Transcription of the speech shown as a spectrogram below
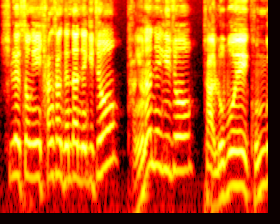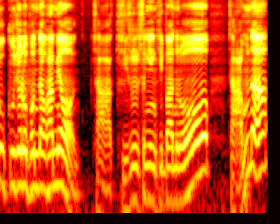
신뢰성이 향상된다는 얘기죠? 당연한 얘기죠. 자, 로보의 공급 구조로 본다고 하면 자, 기술 승인 기반으로 자, 아무나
